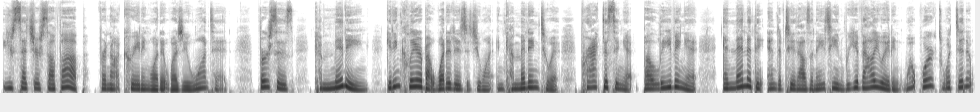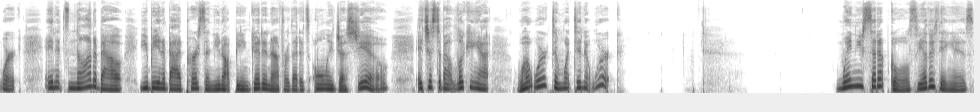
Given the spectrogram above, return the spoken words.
you set yourself up for not creating what it was you wanted versus committing, getting clear about what it is that you want and committing to it, practicing it, believing it, and then at the end of 2018, reevaluating what worked, what didn't work. And it's not about you being a bad person, you not being good enough, or that it's only just you. It's just about looking at what worked and what didn't work. When you set up goals, the other thing is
